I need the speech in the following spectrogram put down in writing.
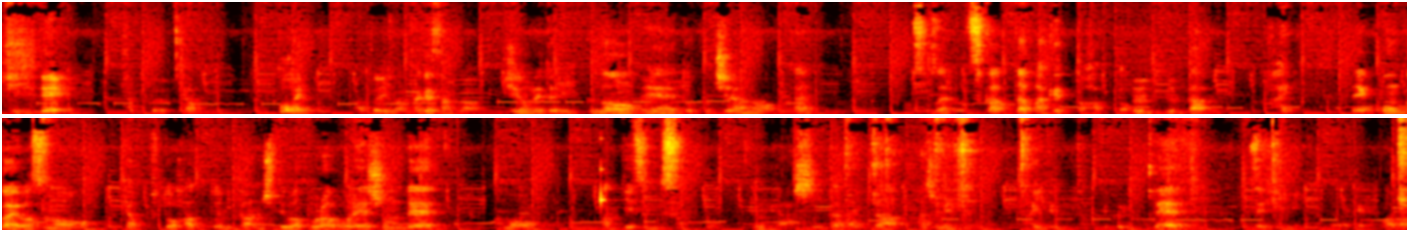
生地でキャップ。キャッと、はいあと今竹さんが、プ。ジオメトリックの、うんえっ、と、こちらのタイプの素材を使ったバケットハットが、はい。で、今回はそのキャップとハットに関してはコラボレーションで、あの、アンティズムさんとやらせていただいた初めてのアイテムになってくるので、ぜひ見ていただければなと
